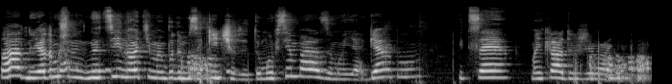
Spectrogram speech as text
Ладно, я думаю, що на цій ноті ми будемо закінчувати. Тому всім базимо я Гербу. І це Майнкрафт виживання.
